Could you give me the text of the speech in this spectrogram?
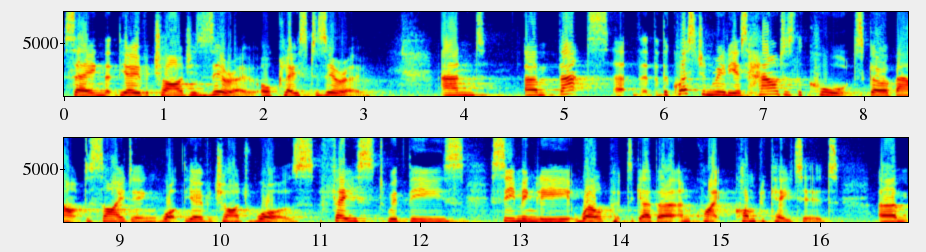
saying that the overcharge is zero or close to zero. And um, that's, uh, the, the question really is how does the court go about deciding what the overcharge was, faced with these seemingly well put together and quite complicated um,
